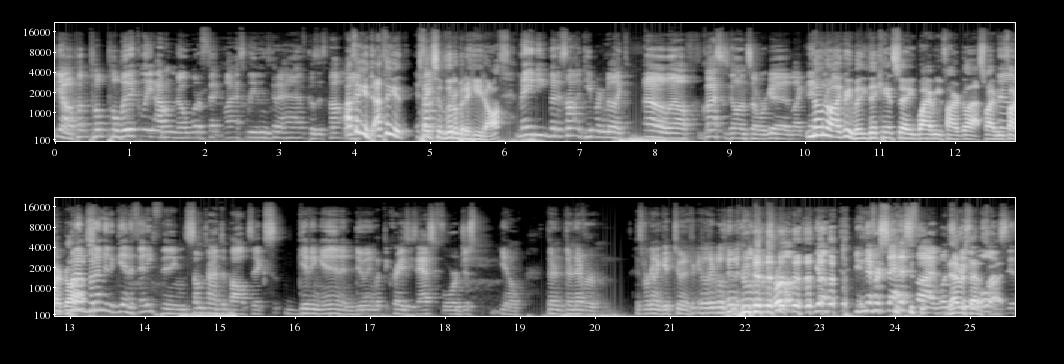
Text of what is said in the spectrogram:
yeah, po- po- politically, I don't know what effect glass leading is going to have because it's not. I think it. I think it takes a little bit of heat off. maybe, but it's not like people are going to be like, "Oh well, glass is gone, so we're good." Like, No, no, I agree, but they can't say why haven't you fired glass? Why haven't you fired but, glass? but I mean, again, if anything, sometimes in politics, giving in and doing what the crazies ask for, just you know, they're they're never as we're going to get to in Trump. You know, you're never satisfied once Never you satisfied. once. You-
